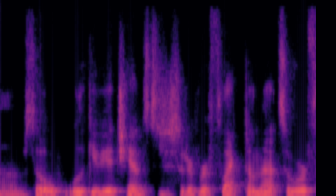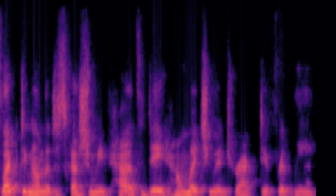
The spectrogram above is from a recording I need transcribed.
um, so we'll give you a chance to sort of reflect on that so reflecting on the discussion we've had today how might you interact differently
